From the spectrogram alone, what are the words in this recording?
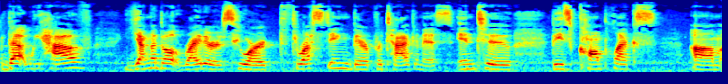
that we have young adult writers who are thrusting their protagonists into these complex um,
